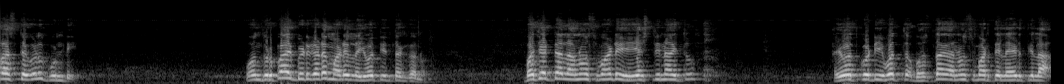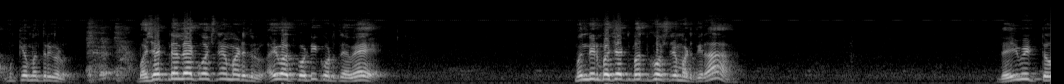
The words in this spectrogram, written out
ರಸ್ತೆಗಳು ಗುಂಡಿ. ಒಂದು ರೂಪಾಯಿ ಬಿಡುಗಡೆ ಮಾಡಿಲ್ಲ ಇವತ್ತಿನ ತನಕನೂ. ಬಜೆಟಲ್ಲಿ ಅನೌನ್ಸ್ ಮಾಡಿ ಎಷ್ಟು ದಿನ ಆಯಿತು? ಐವತ್ತು ಕೋಟಿ ಇವತ್ತು ಹೊಸದಾಗಿ ಅನೌನ್ಸ್ ಮಾಡ್ತಿಲ್ಲ, ಹೇಳ್ತಿಲ್ಲ ಮುಖ್ಯಮಂತ್ರಿಗಳು. ಬಜೆಟ್ನಲ್ಲೇ ಘೋಷಣೆ ಮಾಡಿದರು, ಐವತ್ತು ಕೋಟಿ ಕೊಡ್ತೇವೆ. ಮುಂದಿನ ಬಜೆಟ್ ಮತ್ತೆ ಘೋಷಣೆ ಮಾಡ್ತೀರಾ? ದಯವಿಟ್ಟು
